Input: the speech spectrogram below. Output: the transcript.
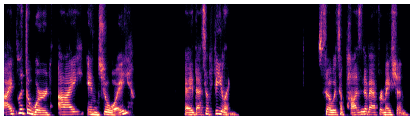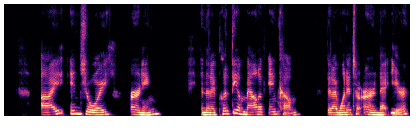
I put the word I enjoy. Okay, that's a feeling. So it's a positive affirmation. I enjoy earning. And then I put the amount of income that I wanted to earn that year.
